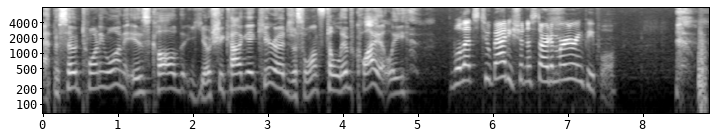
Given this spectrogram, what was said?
Episode 21 is called Yoshikage Kira just wants to live quietly. Well, that's too bad. He shouldn't have started murdering people. But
